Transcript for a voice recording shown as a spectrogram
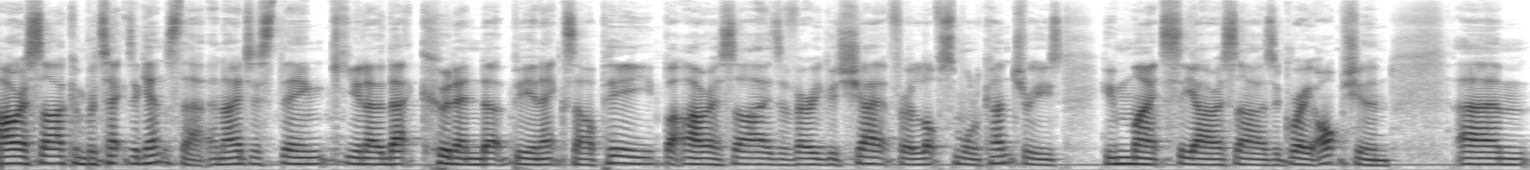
RSR can protect against that. And I just think, you know, that could end up being XRP, but RSR is a very good shout for a lot of smaller countries who might see RSR as a great option. Um,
